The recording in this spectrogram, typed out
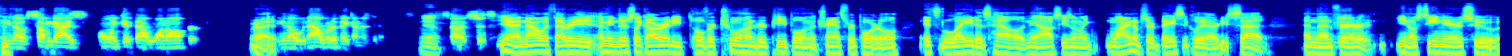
you know, some guys only get that one offer. Right. You know, now what are they going to do? Yeah. So it's just Yeah, now with every, I mean, there's like already over 200 people in the transfer portal. It's late as hell in the offseason. Like lineups are basically already set. And then for, Yeah. you know, seniors who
